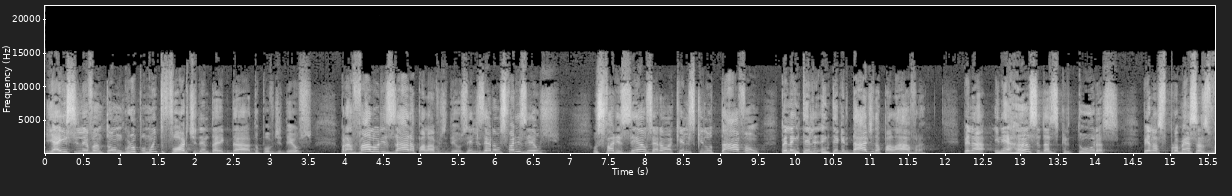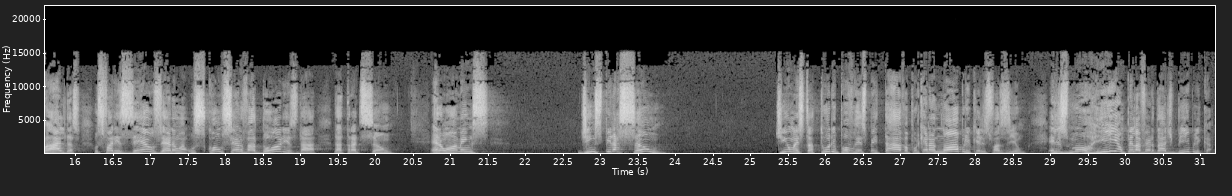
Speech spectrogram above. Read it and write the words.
E aí se levantou um grupo muito forte dentro da, da, do povo de Deus para valorizar a palavra de Deus. Eles eram os fariseus. Os fariseus eram aqueles que lutavam pela integridade da palavra, pela inerrância das escrituras, pelas promessas válidas. Os fariseus eram os conservadores da, da tradição. Eram homens de inspiração. Tinham uma estatura e o povo respeitava, porque era nobre o que eles faziam. Eles morriam pela verdade bíblica.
